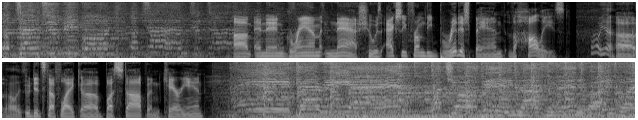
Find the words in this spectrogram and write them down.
A time to be born, a time to die. Um, and then Graham Nash, who was actually from the British band The Hollies, oh yeah uh, the Hollies. who did stuff like uh, "Bus Stop" and "Carrie Ann." Hey, Carrie Ann, what's your game now? Can anybody play?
